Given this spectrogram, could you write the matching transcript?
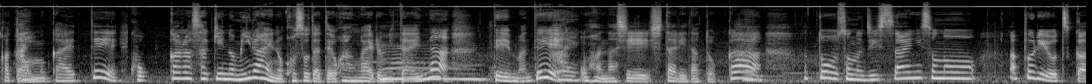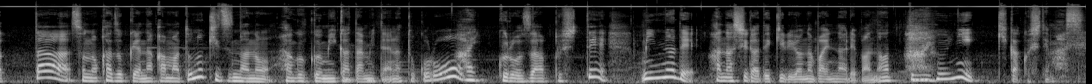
方を迎えて、はい、こっから先の未来の子育てを考えるみたいなテーマでお話ししたりだとか、はい、あとその実際にそのアプリを使ってったその家族や仲間との絆の育み方みたいなところをクローズアップして、みんなで話ができるような場になればなっていうふうに企画してます。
